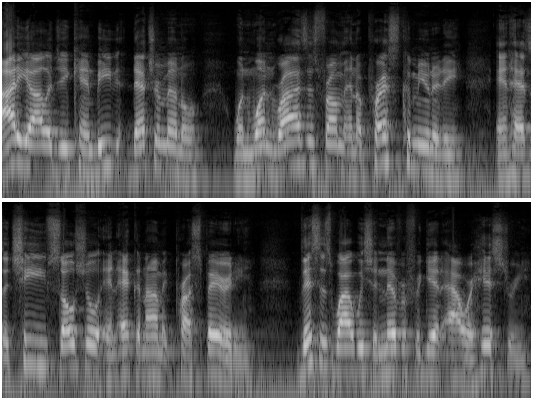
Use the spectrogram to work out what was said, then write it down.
Ideology can be detrimental when one rises from an oppressed community and has achieved social and economic prosperity this is why we should never forget our history.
